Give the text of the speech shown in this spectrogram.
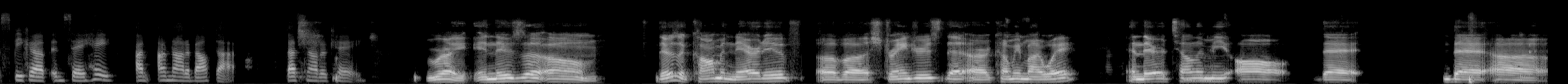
speak up and say, Hey, I'm, I'm not about that. That's not okay. Right. And there's a, um, there's a common narrative of uh, strangers that are coming my way and they're telling mm-hmm. me all that that uh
